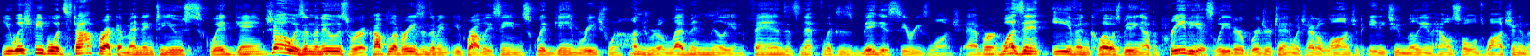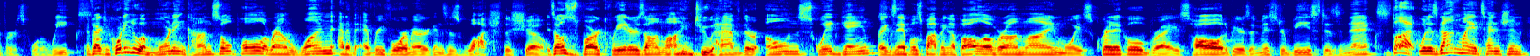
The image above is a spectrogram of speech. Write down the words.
you wish people would stop recommending to you, Squid Game? The show is in the news for a couple of reasons. I mean, you've probably seen Squid Game reach 111 million fans. It's Netflix's biggest series launch ever. It wasn't even close, beating out the previous leader, Bridgerton, which had a launch of 82 million households watching in the first four weeks. In fact, according to a morning consult poll, around one out of every four Americans has watched the show. It's also sparked creators online to have their own Squid Game. For examples popping up all over online, MoistCr1TiKaL, Bryce Hall, it appears that Mr. Beast is next. But what has gotten my attention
